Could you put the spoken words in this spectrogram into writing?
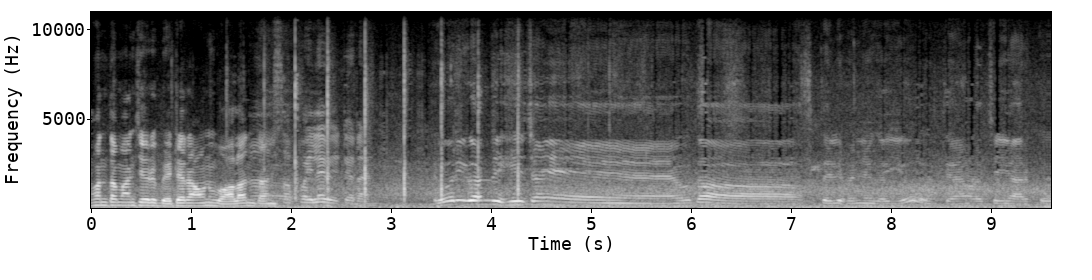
आफन्त मान्छेहरू भेटेर आउनुभयो होला नि त सबैलाई भेटेर डोरीगञ्जदेखि चाहिँ उता टेलिफोनी गइयो। त्यहाँबाट चाहिँ अर्को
